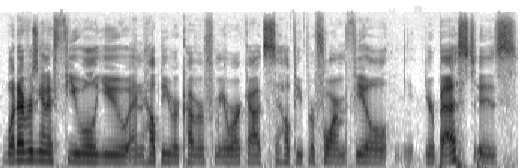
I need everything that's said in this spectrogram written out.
whatever's going to fuel you and help you recover from your workouts to help you perform, feel your best is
